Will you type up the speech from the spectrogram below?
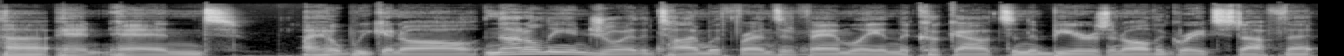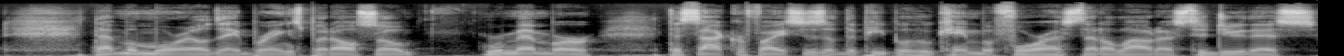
uh, and and I hope we can all not only enjoy the time with friends and family and the cookouts and the beers and all the great stuff that that Memorial Day brings, but also remember the sacrifices of the people who came before us that allowed us to do this.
